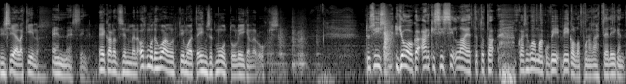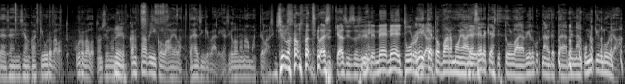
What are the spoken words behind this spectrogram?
niin sielläkin En mene sinne. ei kannata sinne mennä. Ootko muuten huomannut, Timo, että ihmiset muuttuu liikenneruuhkissa? No siis, joo, ainakin siis sillä lailla, että tota, kun se huomaa, kun vi- viikonloppuna lähtee liikenteeseen, niin siellä on kaikki urvelot, urvelot on silloin, Niin. että kannattaa viikolla ajella tätä Helsingin väliä, silloin on ammattilaiset. Silloin ammattilaiset käsissä, niin. ne, ne ei turhia. Liikkeet on varmoja Niin. ja selkeästi tullaan ja vilkut näytetään ja mennään kumminkin lujaa.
